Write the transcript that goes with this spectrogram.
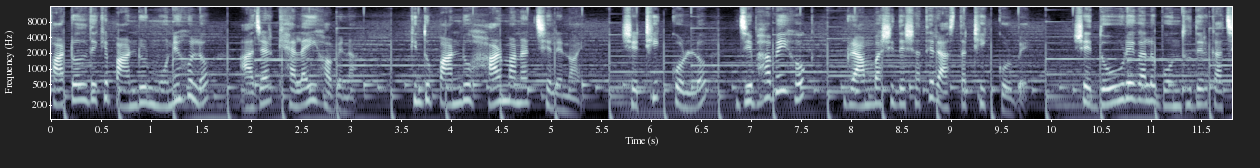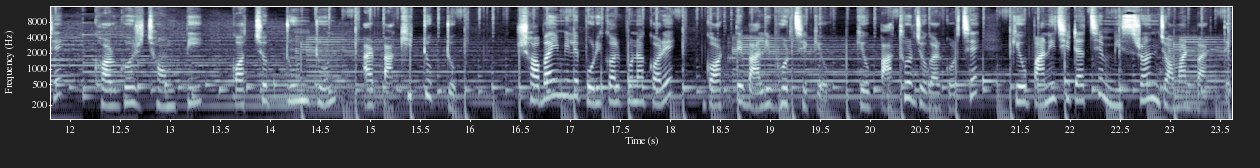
ফাটল দেখে পাণ্ডুর মনে হলো, আজ আর খেলাই হবে না। কিন্তু পাণ্ডু হার মানার ছেলে নয়। সে ঠিক করল, যেভাবেই হোক গ্রামবাসীদের সাথে রাস্তা ঠিক করবে। সে দৌড়ে গেল বন্ধুদের কাছে, খরগোশ, ঝম্পি, কচ্ছপ, টুনটুন আর পাখির টুকটুক। সবাই মিলে পরিকল্পনা করে গর্তে বালি ভরছে কেউ কেউ পাথর জোগাড় করছে, কেউ পানি ছিটাচ্ছে মিশ্রণ জমাট বাড়তে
